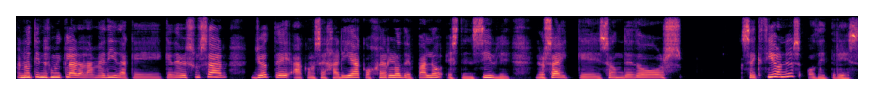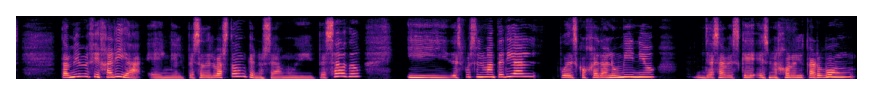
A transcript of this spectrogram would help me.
no tienes muy clara la medida que, que, debes usar, yo te aconsejaría cogerlo de palo extensible. Los hay que son de dos secciones o de tres. También me fijaría en el peso del bastón, que no sea muy pesado, y después el material, puedes coger aluminio, ya sabes que es mejor el carbón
